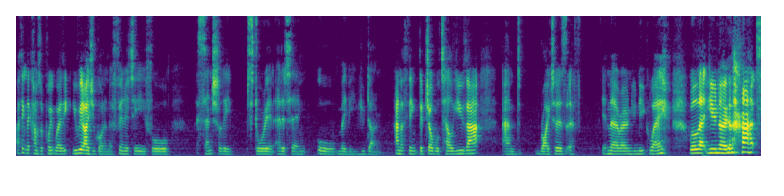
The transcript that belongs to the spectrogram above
I think there comes a point where you realize you've got an affinity for essentially story and editing, or maybe you don't. And I think the job will tell you that, and writers, if in their own unique way. Will let you know that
